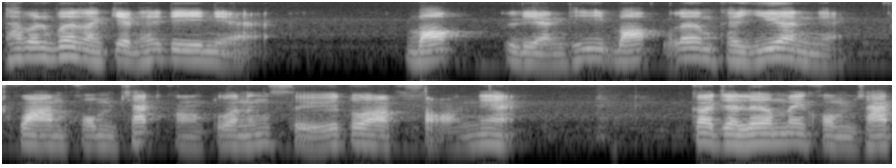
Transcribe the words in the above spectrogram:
ถ้าเพื่อนๆสังเกตให้ดีเนี่ยบล็อกเหรียญที่บล็อกเริ่มขยื่นเนี่ยความคมชัดของตัวหนังสือตัวอักษรเนี่ยก็จะเริ่มไม่คมชัด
